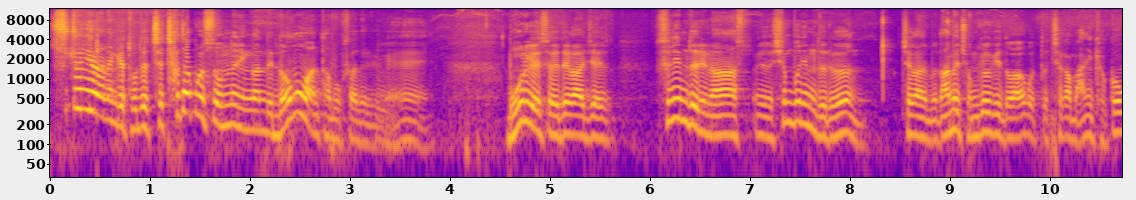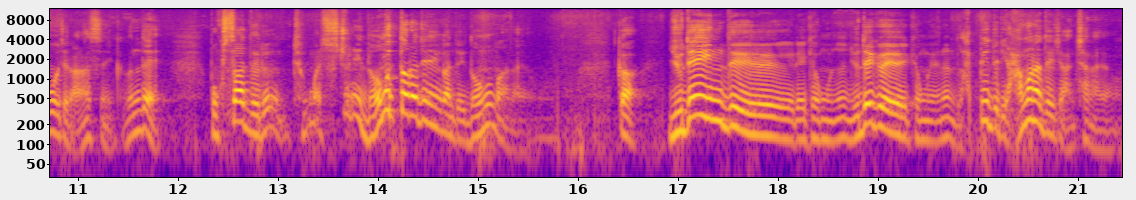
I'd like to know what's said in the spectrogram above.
수준이라는 게 도대체 찾아볼 수 없는 인간들이 너무 많다, 목사들 중에. 모르겠어요. 내가 이제 스님들이나 신부님들은 제가 뭐 남의 종교기도 하고 또 제가 많이 겪어보질 않았으니까. 근데 목사들은 정말 수준이 너무 떨어진 인간들이 너무 많아요. 그러니까 유대인들의 경우는 유대교회의 경우에는 랍비들이 아무나 되지 않잖아요.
